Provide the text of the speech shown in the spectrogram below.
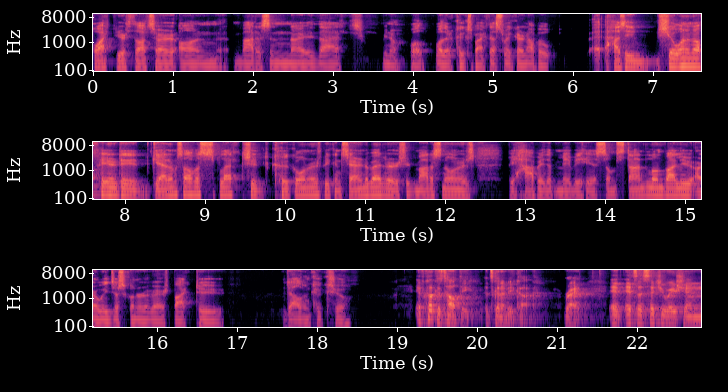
what your thoughts are on Mattison now that you know, well, whether Cook's back this week or not, but uh, has he shown enough here to get himself a split? Should Cook owners be concerned about it, or should Mattison owners be happy that maybe he has some standalone value? Are we just going to reverse back to the Dalvin Cook show? If Cook is healthy, it's going to be Cook. Right. It, it's a situation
